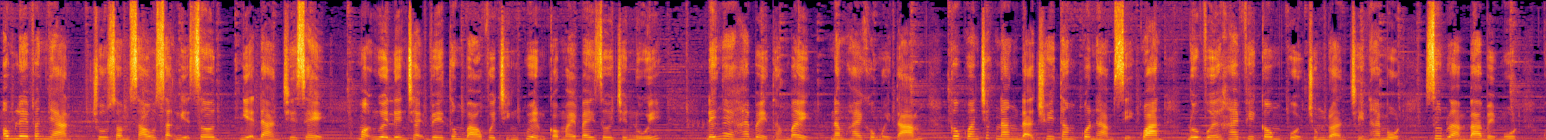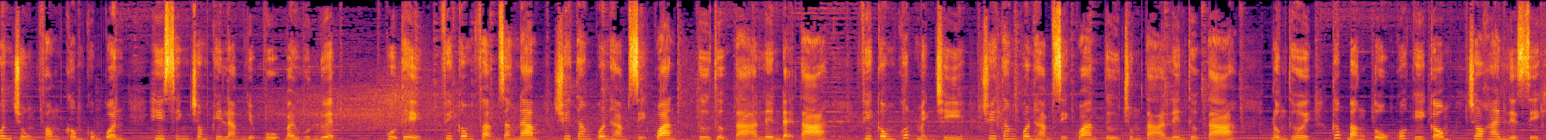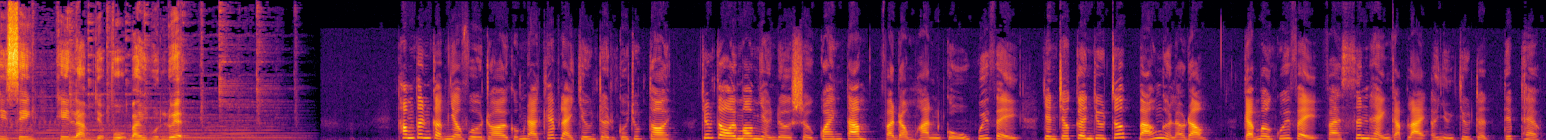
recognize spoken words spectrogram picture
Ông Lê Văn Nhàn, chú xóm 6 xã Nghĩa Sơn, Nghĩa Đản chia sẻ, mọi người liền chạy về thông báo với chính quyền có máy bay rơi trên núi. Đến ngày 27 tháng 7 năm 2018, cơ quan chức năng đã truy thăng quân hàm sĩ quan đối với hai phi công của Trung đoàn 921, Sư đoàn 371, Quân chủng Phòng không không quân hy sinh trong khi làm nhiệm vụ bay huấn luyện. Cụ thể, phi công Phạm Giang Nam truy thăng quân hàm sĩ quan từ thượng tá lên đại tá, phi công Khuất Mạnh Trí truy thăng quân hàm sĩ quan từ trung tá lên thượng tá, đồng thời cấp bằng tổ quốc ghi công cho hai liệt sĩ hy sinh khi làm nhiệm vụ bay huấn luyện. Thông tin cập nhật vừa rồi cũng đã khép lại chương trình của chúng tôi. Chúng tôi mong nhận được sự quan tâm và đồng hành của quý vị dành cho kênh youtube Báo Người Lao động. Cảm ơn quý vị và xin hẹn gặp lại ở những chương trình tiếp theo.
